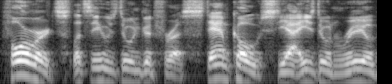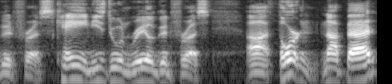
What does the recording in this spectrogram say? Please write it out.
forwards. Let's see who's doing good for us. Stamkos, yeah, he's doing real good for us. Kane, he's doing real good for us. Uh, Thornton, not bad.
